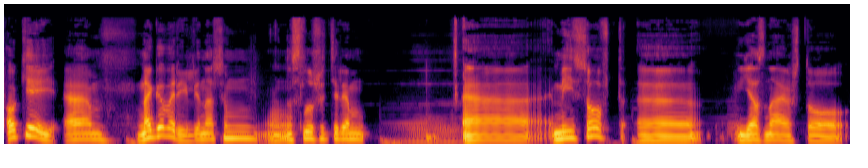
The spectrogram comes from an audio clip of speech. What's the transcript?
окей, э, наговорили нашим слушателям. Э, Мейсофт, э, я знаю, что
